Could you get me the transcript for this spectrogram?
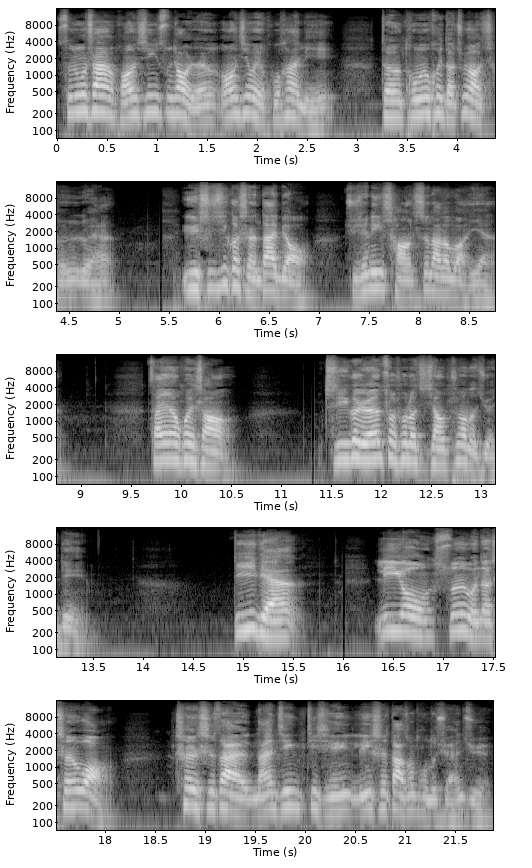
孙中山、黄兴、宋教仁、汪精卫、胡汉民等同盟会的重要成员与十七个省代表举行了一场盛大的晚宴，在宴会上。几个人做出了几项重要的决定。第一点，利用孙文的声望，趁势在南京进行临时大总统的选举，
